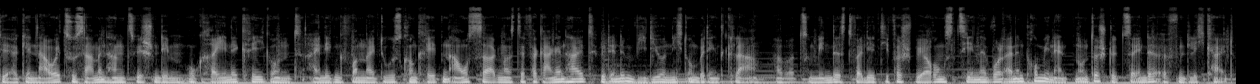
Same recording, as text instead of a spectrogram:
Der genaue Zusammenhang zwischen dem Ukraine-Krieg und einigen von Naidus konkreten Aussagen aus der Vergangenheit wird in dem Video nicht unbedingt klar, aber zumindest verliert die Verschwörungsszene wohl einen prominenten Unterstützer in der Öffentlichkeit.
